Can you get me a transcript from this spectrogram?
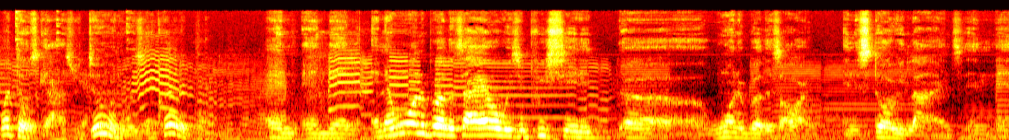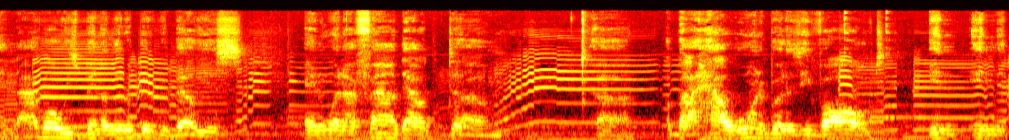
what those guys were doing was incredible. And and then and then Warner Brothers, I always appreciated uh, Warner Brothers art and the storylines, and and I've always been a little bit rebellious. And when I found out. Um, uh, about how Warner Brothers evolved in in the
